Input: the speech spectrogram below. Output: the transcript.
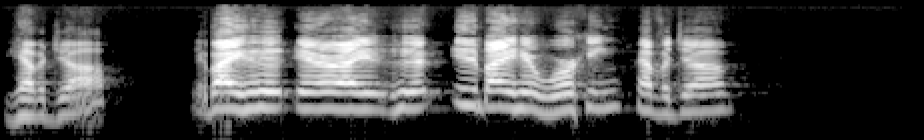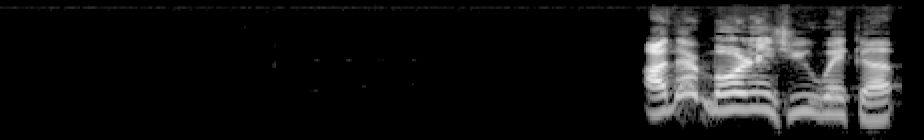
You have a job? Anybody, anybody, anybody here working have a job? Are there mornings you wake up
